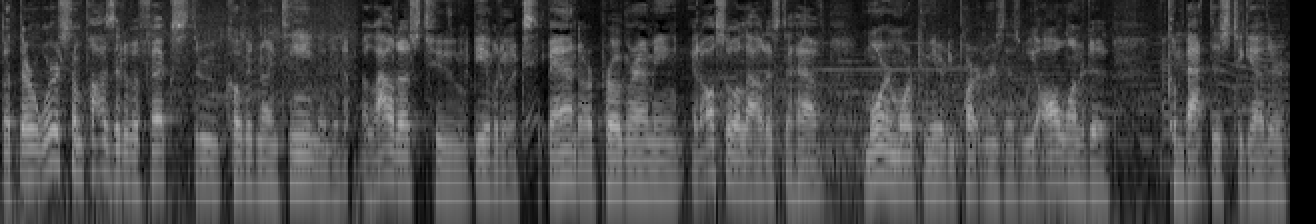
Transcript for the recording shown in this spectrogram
But there were some positive effects through COVID 19, and it allowed us to be able to expand our programming. It also allowed us to have more and more community partners as we all wanted to combat this together.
